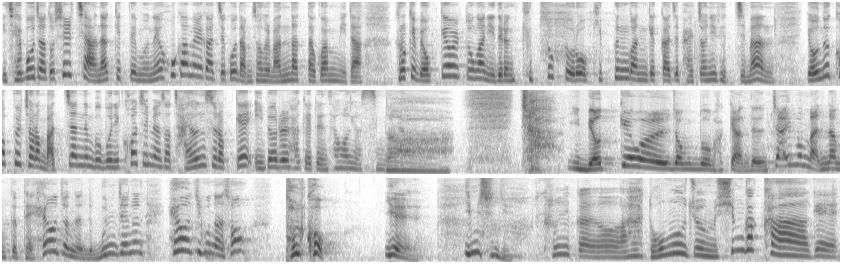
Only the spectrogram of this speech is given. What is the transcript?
이 제보자도 싫지 않았기 때문에 호감을 가지고 남성을 만났다고 합니다. 그렇게 몇 개월 동안 이들은 급속도로 깊은 관계까지 발전이 됐지만 여느 커플처럼 맞지 않는 부분이 커지면서 자연스럽게 이별을 하게 된 상황이었습니다. 아, 자, 이 몇 개월 정도밖에 안 되는 짧은 만남 끝에 헤어졌는데 문제는 헤어지고 나서 덜컥 예 임신이. 그러니까요. 아, 너무 좀 심각하게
